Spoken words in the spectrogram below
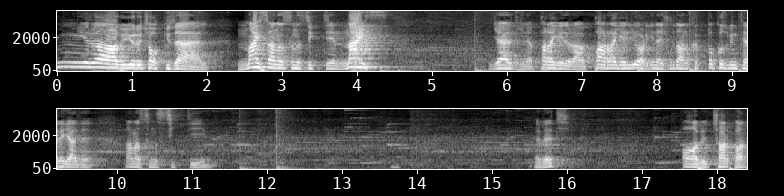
Yürü abi yürü çok güzel. Nice anasını siktin. Nice. Geldi yine para geliyor abi. Para geliyor yine şuradan 49.000 TL geldi. Anasını siktiğim. Evet. Abi çarpan.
